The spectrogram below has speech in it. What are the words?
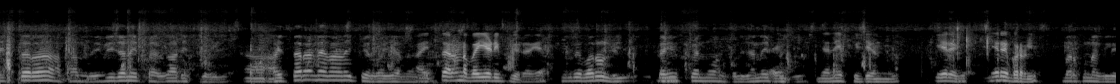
ಐತರ ಅಂದ್ರೆ ಇಲ್ಲಿ ಜನ ಇಪ್ಪಾರು ಗಾಡಿ ಇಟ್ಕೊಳ್ಳಿ ಐತರನೇ ನಾನು ಇಪ್ಪಾರು ಬಯ್ಯನ ಐತಾರಣ್ಣ ಬೈ ಅಡಿಪಿರ ಅಂದ್ರೆ ಬರೋಲಿ ಟೈಮ್ ಸ್ಪೆಂಡ್ ಮಾಡ್ಕೊಳ್ಳಿ ಜನ ಏರೆ ಏರೆ ಬರಲಿ. ಬರ್ಪುನಗ್ಲಿ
